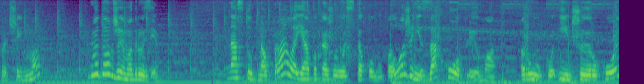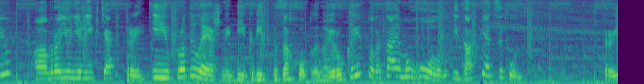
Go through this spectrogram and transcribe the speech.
Починьмо. Продовжуємо, друзі. Наступна вправа я покажу ось в такому положенні. Захоплюємо руку іншою рукою в районі ліктя. Три. І в протилежний бік від захопленої руки повертаємо голову. І так 5 секунд. Три,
